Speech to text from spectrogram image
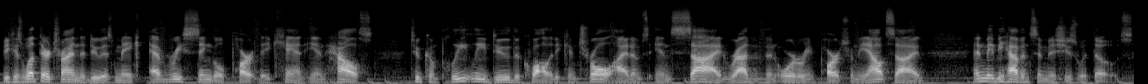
because what they're trying to do is make every single part they can in-house to completely do the quality control items inside rather than ordering parts from the outside and maybe having some issues with those.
